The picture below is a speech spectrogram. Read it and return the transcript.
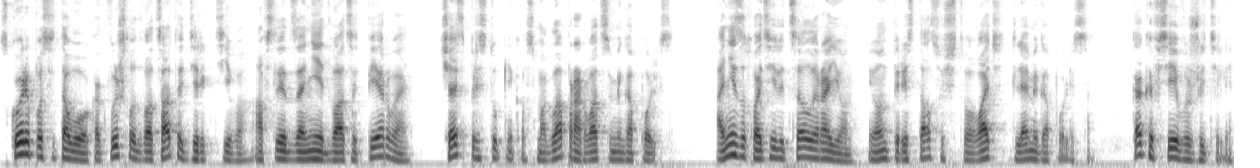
Вскоре после того, как вышла 20-я директива, а вслед за ней 21-я, часть преступников смогла прорваться в мегаполис. Они захватили целый район, и он перестал существовать для мегаполиса. Как и все его жители,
